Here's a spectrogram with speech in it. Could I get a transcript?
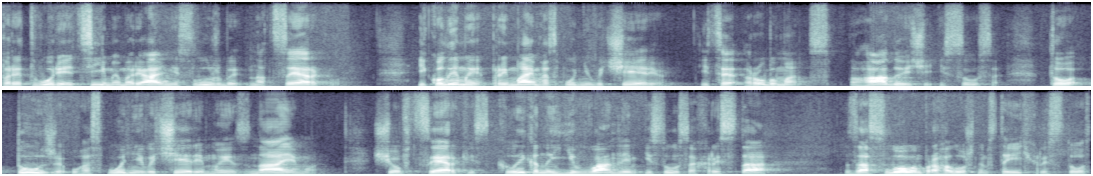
перетворює ці меморіальні служби на церкву. І коли ми приймаємо Господню вечерю, і це робимо згадуючи Ісуса, то тут же у Господній вечері ми знаємо, що в церкві, скликаний Євангелієм Ісуса Христа, за Словом проголошеним стоїть Христос,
